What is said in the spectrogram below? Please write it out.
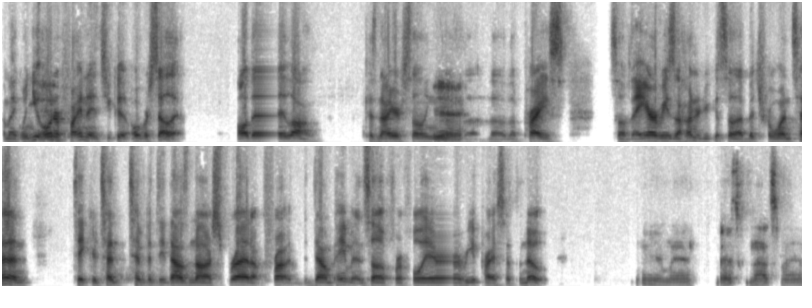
I'm like, when you yeah. owner finance, you can oversell it all day long because now you're selling yeah. the, the, the price. So if the ARV is 100, you can sell that bitch for 110 take your 10 10 50000 dollar spread up front down payment and sell it for a full year price at the note. Yeah man. That's nuts man.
